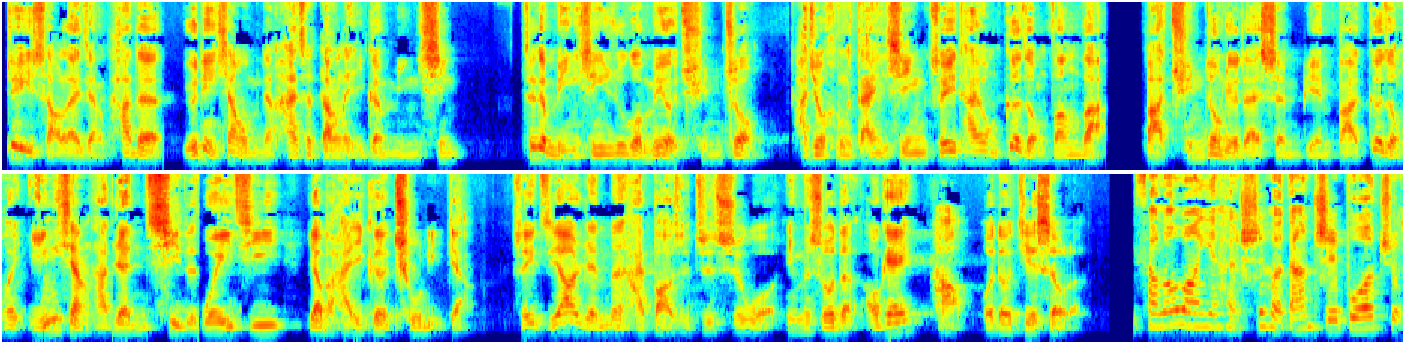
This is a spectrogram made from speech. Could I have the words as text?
对于扫来讲，他的有点像我们讲，他是当了一个明星。这个明星如果没有群众，他就很担心，所以他用各种方法把群众留在身边，把各种会影响他人气的危机要把它一个处理掉。所以只要人们还保持支持我，你们说的 OK 好，我都接受了。扫罗王也很适合当直播主，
